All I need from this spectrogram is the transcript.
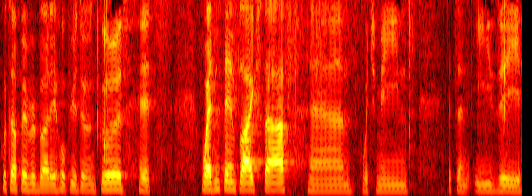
What's up, everybody? Hope you're doing good. It's Wednesday in Flagstaff, um, which means it's an easy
